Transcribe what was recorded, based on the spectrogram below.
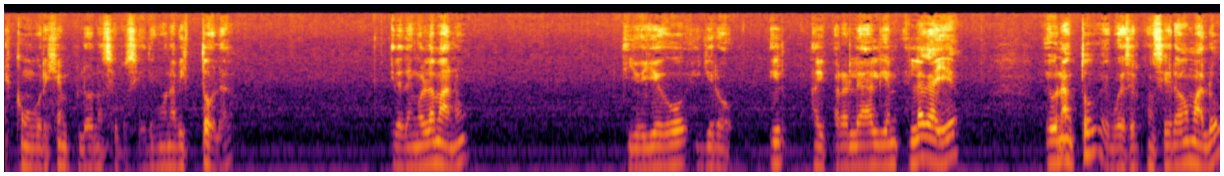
es como, por ejemplo, no sé, pues si yo tengo una pistola y la tengo en la mano, y yo llego y quiero ir a dispararle a alguien en la calle, es un acto que puede ser considerado malo,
